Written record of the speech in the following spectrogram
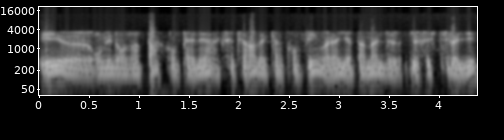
et on est dans un parc en plein air etc avec un camping. Voilà, il y a pas mal de, de festivaliers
